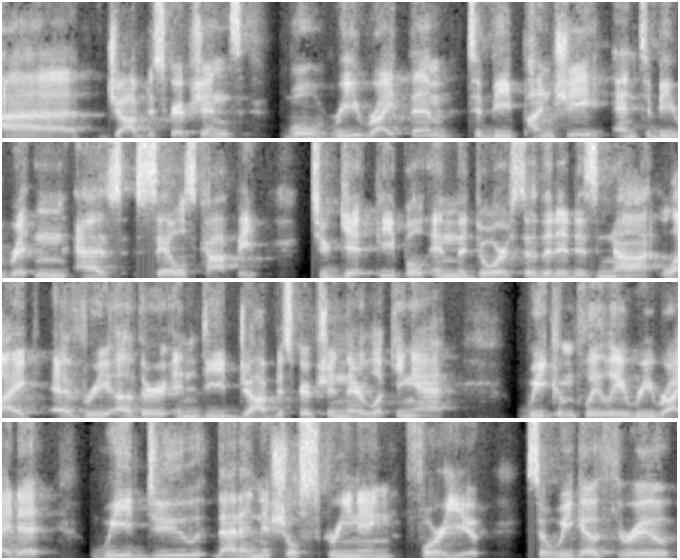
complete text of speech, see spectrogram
uh, job descriptions, we'll rewrite them to be punchy and to be written as sales copy to get people in the door so that it is not like every other Indeed job description they're looking at. We completely rewrite it. We do that initial screening for you. So we go through,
